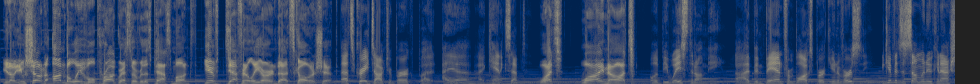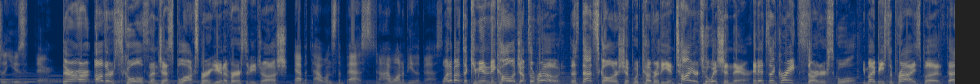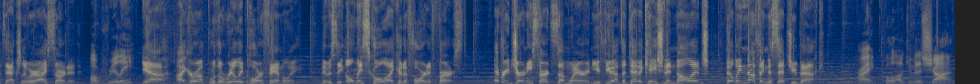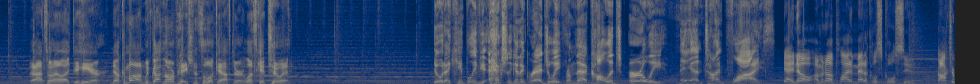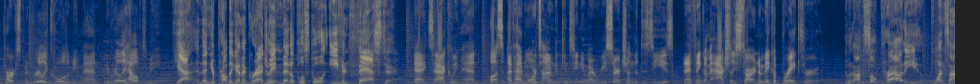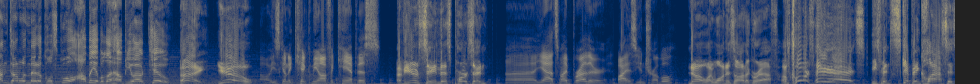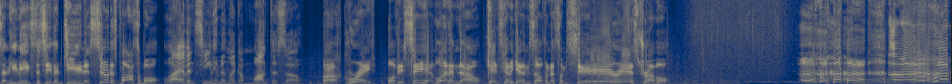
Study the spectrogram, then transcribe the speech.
You know, you've shown unbelievable progress over this past month. You've definitely earned that scholarship. That's great, Dr. Burke, but I, uh, I can't accept it. What? Why not? Well, it'd be wasted on me. Uh, I've been banned from Bloxburg University. We give it to someone who can actually use it there. There are other schools than just Bloxburg University, Josh. Yeah, but that one's the best, and I want to be the best. What about the community college up the road? This, that scholarship would cover the entire tuition there, and it's a great starter school. You might be surprised, but that's actually where I started. Oh, really? Yeah, I grew up with a really poor family, and it was the only school I could afford at first. Every journey starts somewhere, and if you have the dedication and knowledge, there'll be nothing to set you back. All right, cool. I'll give it a shot. That's what I like to hear. Now, come on, we've got more patients to look after. Let's get to it. Dude, I can't believe you're actually gonna graduate from that college early. Man, time flies. Yeah, I know. I'm going to apply to medical school soon. Dr. Burke's been really cool to me, man. He really helped me. Yeah, and then you're probably gonna graduate medical school even faster. Yeah, exactly, man. Plus, I've had more time to continue my research on the disease, and I think I'm actually starting to make a breakthrough. Dude, I'm so proud of you. Once I'm done with medical school, I'll be able to help you out too. Hey, you! Oh, he's gonna kick me off of campus. Have you seen this person? Uh, yeah, it's my brother. Why, is he in trouble? No, I want his autograph. Of course he is! He's been skipping classes and he needs to see the dean as soon as possible. Well, I haven't seen him in like a month or so. Oh, great. Well, if you see him, let him know. Kid's gonna get himself into some serious trouble.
